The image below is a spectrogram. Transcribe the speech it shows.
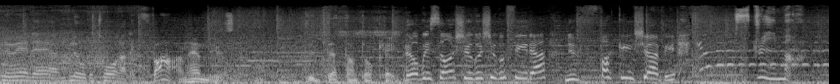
Nu är det blod och tårar. Fan händer just nu. Det. är Detta är inte okej. Robinson 2024, nu fucking kör vi! Streama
